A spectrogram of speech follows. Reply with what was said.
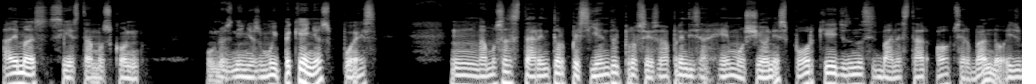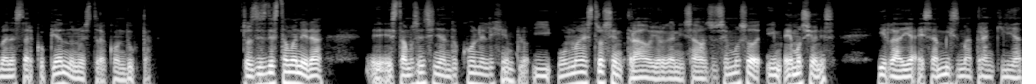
Además, si estamos con unos niños muy pequeños, pues vamos a estar entorpeciendo el proceso de aprendizaje de emociones porque ellos nos van a estar observando, ellos van a estar copiando nuestra conducta. Entonces, de esta manera, eh, estamos enseñando con el ejemplo y un maestro centrado y organizado en sus emociones irradia esa misma tranquilidad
